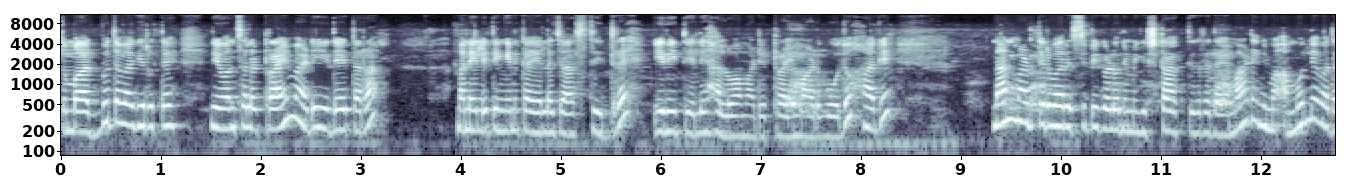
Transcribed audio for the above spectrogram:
ತುಂಬ ಅದ್ಭುತವಾಗಿರುತ್ತೆ. ನೀವು ಒಂದ್ಸಲ ಟ್ರೈ ಮಾಡಿ ಇದೇ ಥರ ಮನೆಯಲ್ಲಿ ತೆಂಗಿನಕಾಯಿ ಎಲ್ಲ ಜಾಸ್ತಿ ಇದ್ದರೆ ಈ ರೀತಿಯಲ್ಲಿ ಹಲ್ವಾ ಮಾಡಿ ಟ್ರೈ ಮಾಡ್ಬೋದು. ಹಾಗೆ ನಾನು ಮಾಡ್ತಿರುವ ರೆಸಿಪಿಗಳು ನಿಮಗೆ ಇಷ್ಟ ಆಗ್ತಿದ್ರೆ ದಯಮಾಡಿ ನಿಮ್ಮ ಅಮೂಲ್ಯವಾದ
